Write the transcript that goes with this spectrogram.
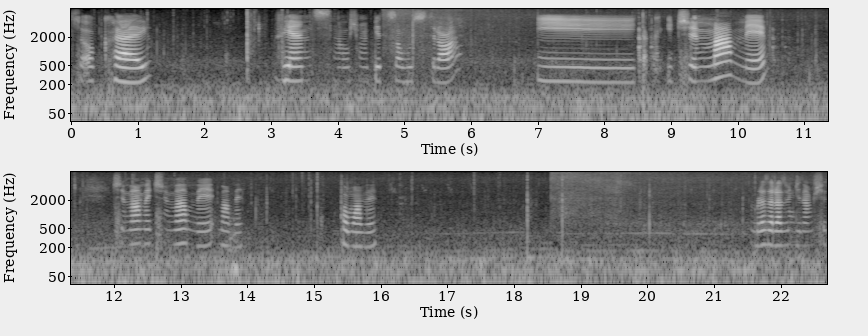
Co okej. Więc no musimy piec z obu stron. I tak, i czy mamy? Czy mamy, czy mamy? Mamy. To mamy. Dobra, zaraz będzie nam się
